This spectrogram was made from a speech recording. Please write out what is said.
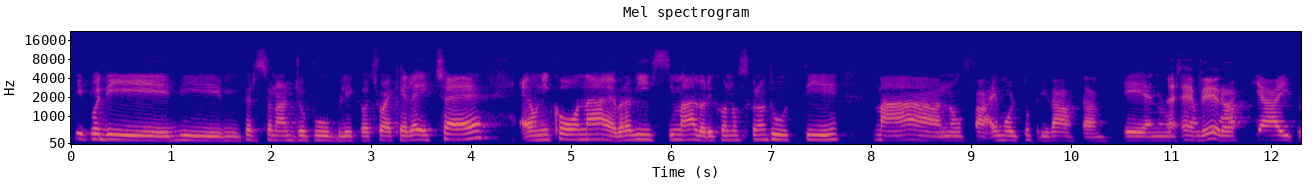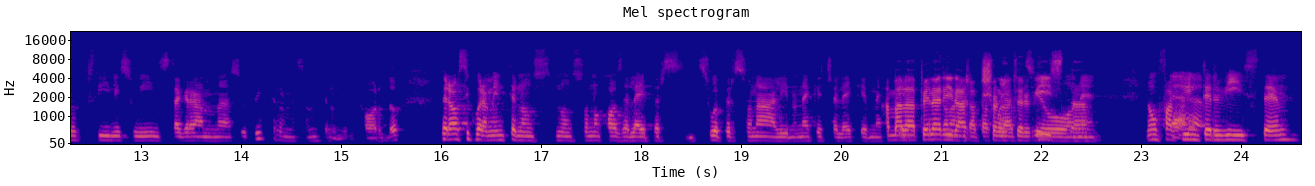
tipo di, di, personaggio pubblico, cioè che lei c'è, è un'icona, è bravissima, lo riconoscono tutti, ma fa, è molto privata e nonostante è vero. abbia i profili su Instagram, su Twitter onestamente non mi ricordo, però sicuramente non, non sono cose lei per, sue personali, non è che c'è lei che mette... Ah, ma appena rilascia un'intervista. Non fa eh. più interviste.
